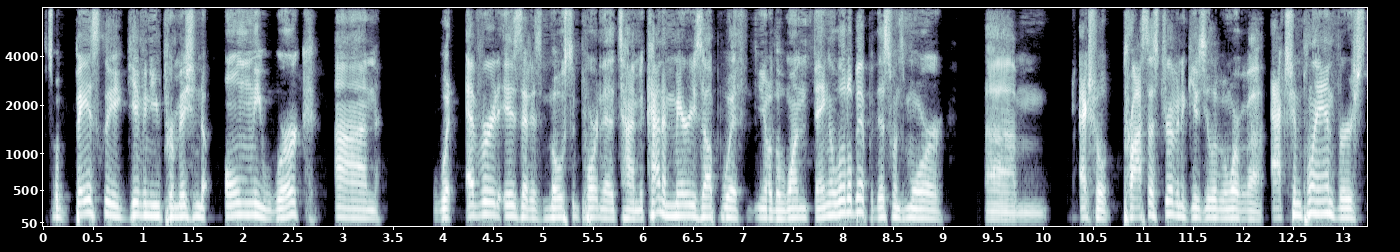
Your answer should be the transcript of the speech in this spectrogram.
So basically, giving you permission to only work on whatever it is that is most important at the time. It kind of marries up with you know the one thing a little bit, but this one's more um, actual process driven. It gives you a little bit more of an action plan versus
